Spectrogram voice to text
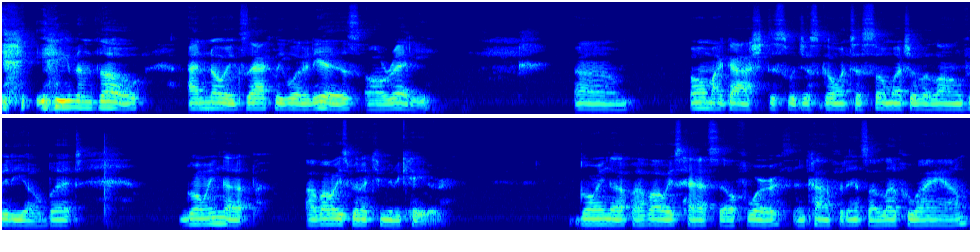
even though I know exactly what it is already. Um, oh my gosh, this would just go into so much of a long video, but growing up, I've always been a communicator. Growing up, I've always had self worth and confidence. I love who I am.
